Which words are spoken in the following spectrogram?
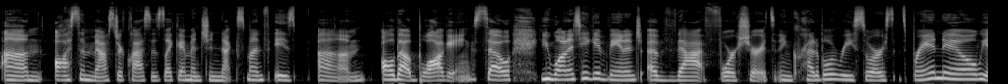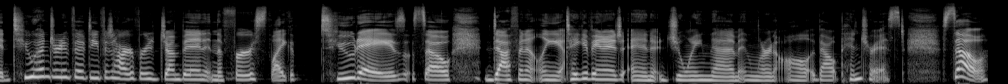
um, awesome masterclasses. Like I mentioned, next month is um, all about blogging. So you want to take advantage of that for sure. It's an incredible resource. It's brand new. We had 250 photographers jump in in the first like two days. So definitely take advantage and join them and learn all about Pinterest. So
